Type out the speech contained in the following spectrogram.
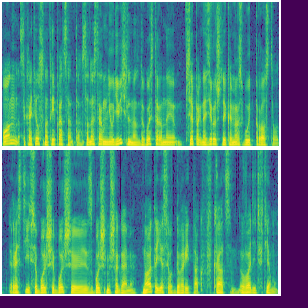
он сократился на 3%. С одной стороны, неудивительно, с другой стороны, все прогнозируют, что e-commerce будет просто вот расти все больше и больше с большими шагами. Но это если вот говорить так, вкратце, вводить в тему.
